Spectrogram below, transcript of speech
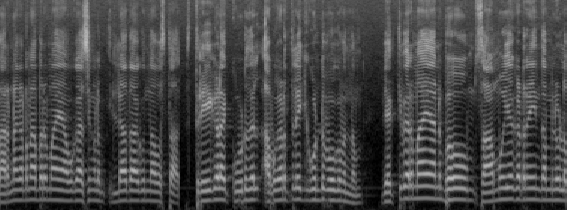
ഭരണഘടനാപരമായ അവകാശങ്ങളും ഇല്ലാതാകുന്ന അവസ്ഥ സ്ത്രീകളെ കൂടുതൽ അപകടത്തിലേക്ക് കൊണ്ടുപോകുമെന്നും വ്യക്തിപരമായ അനുഭവവും സാമൂഹിക ഘടനയും തമ്മിലുള്ള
